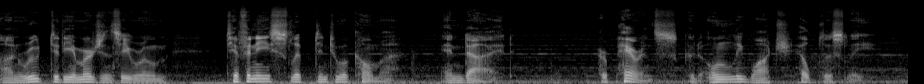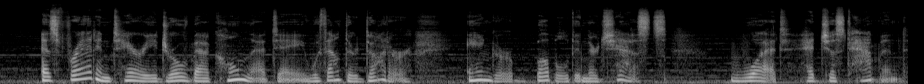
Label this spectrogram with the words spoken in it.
En route to the emergency room, Tiffany slipped into a coma and died. Her parents could only watch helplessly. As Fred and Terry drove back home that day without their daughter, anger bubbled in their chests. What had just happened?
